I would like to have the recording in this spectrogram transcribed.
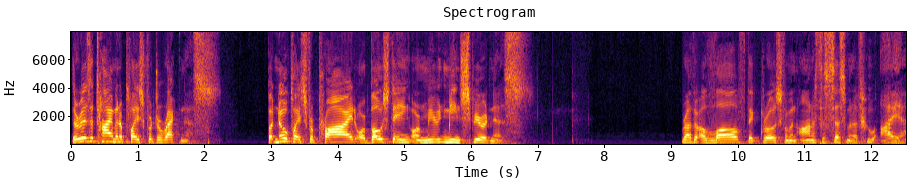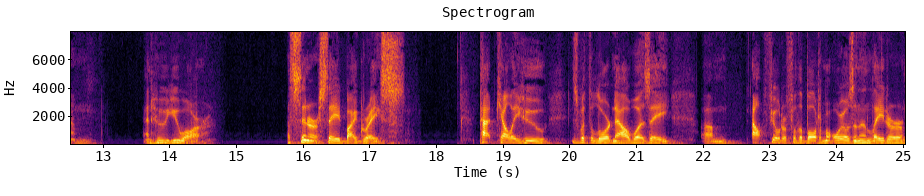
There is a time and a place for directness, but no place for pride or boasting or mean spiritedness. Rather, a love that grows from an honest assessment of who I am and who you are a sinner saved by grace. Pat Kelly, who is with the Lord now, was a um, outfielder for the Baltimore Orioles and then later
